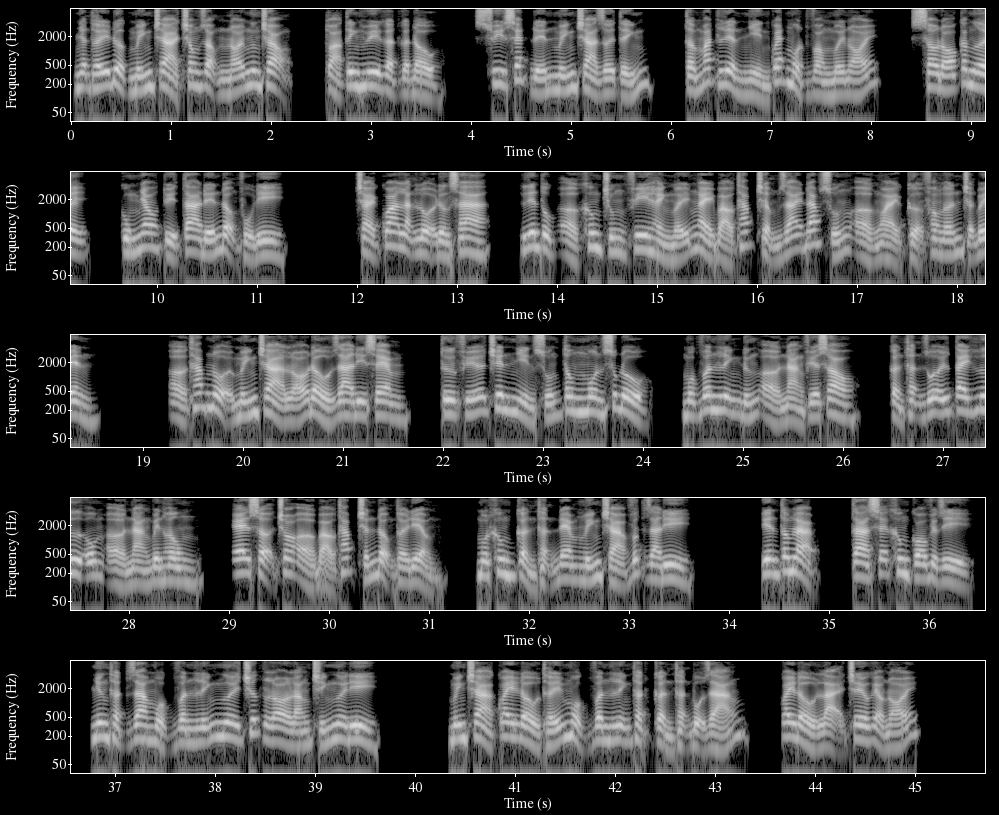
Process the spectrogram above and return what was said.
Nhận thấy được mính trà trong giọng nói ngưng trọng, tỏa tinh huy gật gật đầu, suy xét đến mính trà giới tính, tầm mắt liền nhìn quét một vòng mới nói, sau đó các người, cùng nhau tùy ta đến động phủ đi. Trải qua lặn lội đường xa, liên tục ở không trung phi hành mấy ngày bảo tháp chậm rãi đáp xuống ở ngoài cửa phong ấn trận bên. Ở tháp nội mính trà ló đầu ra đi xem, từ phía trên nhìn xuống tông môn xúc đồ, một vân linh đứng ở nàng phía sau, cẩn thận duỗi tay hư ôm ở nàng bên hông, e sợ cho ở bảo tháp chấn động thời điểm, một không cẩn thận đem mính trà vứt ra đi. Yên tâm lạc, ta sẽ không có việc gì, nhưng thật ra một vân lĩnh ngươi trước lo lắng chính ngươi đi. Minh trà quay đầu thấy một vân lĩnh thật cẩn thận bộ dáng, quay đầu lại trêu ghẹo nói.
